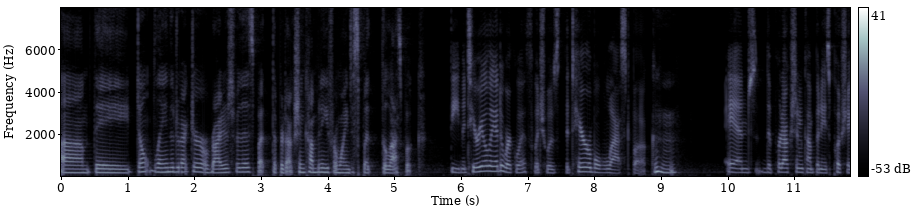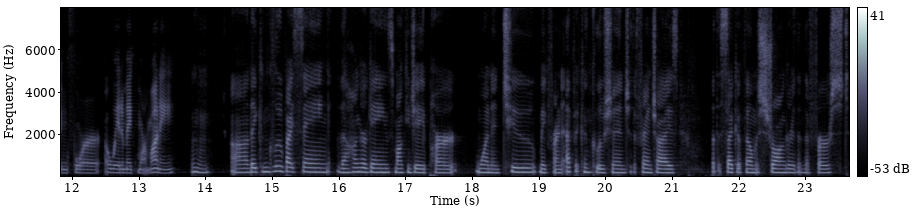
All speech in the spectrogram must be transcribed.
Um, they don't blame the director or writers for this, but the production company for wanting to split the last book. The material they had to work with, which was the terrible last book, Mm-hmm. and the production company's pushing for a way to make more money. Uh, they conclude by saying the Hunger Games Mockingjay Part 1 and 2 make for an epic conclusion to the franchise, but the second film is stronger than the first.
